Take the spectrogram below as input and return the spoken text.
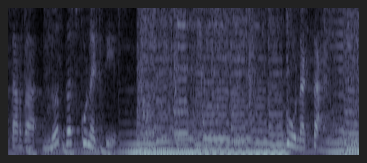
Tarda no et desconnectis. Connectats.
